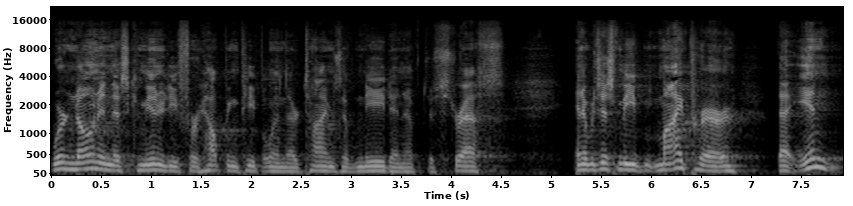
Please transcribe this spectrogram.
We're known in this community for helping people in their times of need and of distress. And it would just be my prayer that in,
